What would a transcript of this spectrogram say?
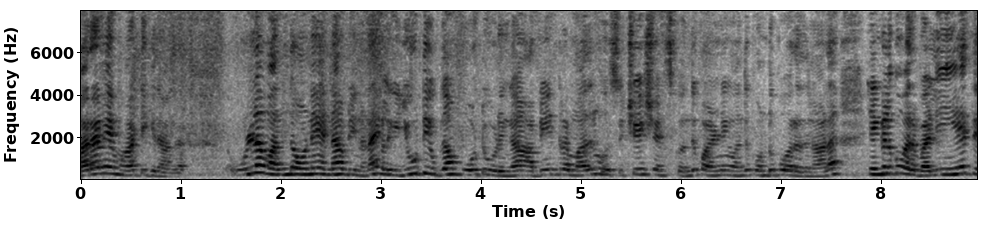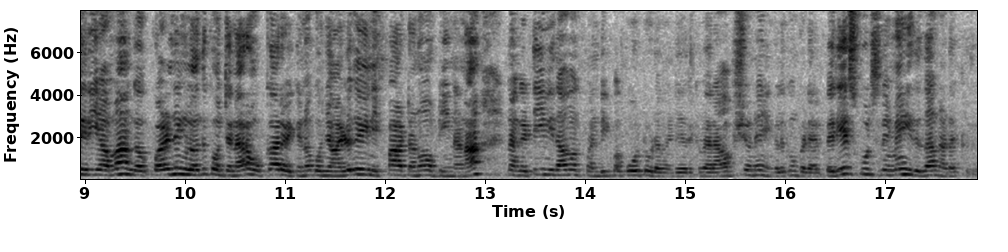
வரவே மாட்டேங்கிறாங்க. உள்ள வந்தோடனே என்ன அப்படின்னா எங்களுக்கு யூடியூப் தான் போட்டு விடுங்க அப்படின்ற மாதிரி ஒரு சுச்சுவேஷன்ஸ்க்கு வந்து குழந்தைங்க வந்து கொண்டு போறதுனால எங்களுக்கும் ஒரு வழியே தெரியாம அங்க குழந்தைங்களை வந்து கொஞ்ச நேரம் உட்கார வைக்கணும் கொஞ்சம் அழுகை நிப்பாட்டணும் அப்படின்னா நாங்க டிவி தான் கண்டிப்பா போட்டு விட வேண்டியது இருக்கு. வேற ஆப்ஷனே எங்களுக்கும் கிடையாது. பெரிய ஸ்கூல்ஸ்லயுமே இதுதான் நடக்குது.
